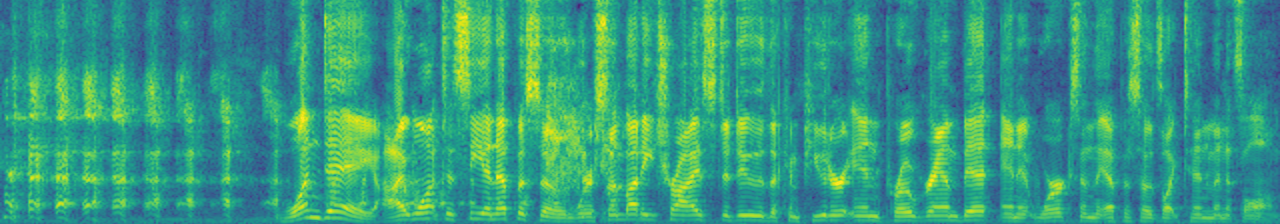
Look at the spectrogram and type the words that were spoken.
One day, I want to see an episode where somebody tries to do the computer in program bit and it works and the episode's like 10 minutes long.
